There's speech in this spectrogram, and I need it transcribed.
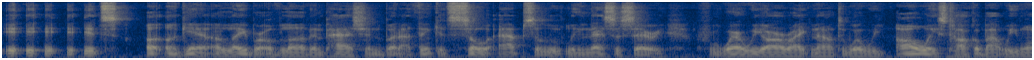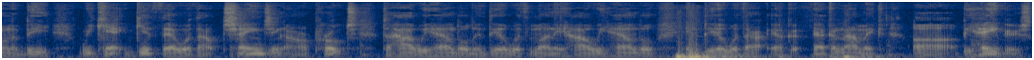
it, it, it it's again, a labor of love and passion, but I think it's so absolutely necessary from where we are right now to where we always talk about we want to be. We can't get there without changing our approach to how we handle and deal with money, how we handle and deal with our eco economic uh, behaviors.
